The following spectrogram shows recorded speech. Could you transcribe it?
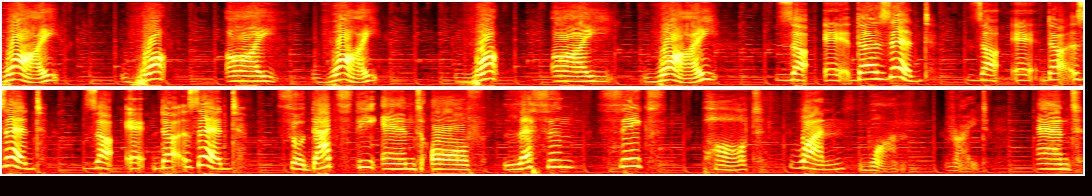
why what I why? What I why? Z E D Z. Z E D Z. Z D Z. So that's the end of lesson 6 part 1 1 right. And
